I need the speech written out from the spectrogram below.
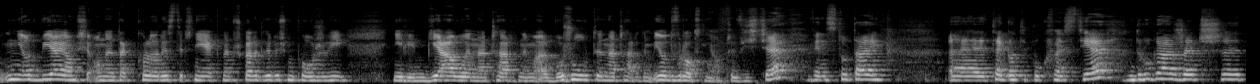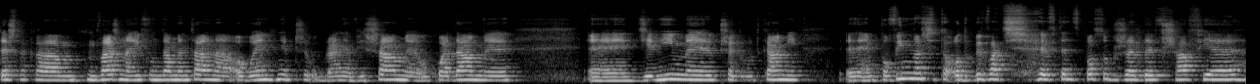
nie odbijają się one tak kolorystycznie, jak na przykład gdybyśmy położyli, nie wiem, biały na czarnym albo żółty na czarnym i odwrotnie oczywiście. Więc tutaj E, tego typu kwestie. Druga rzecz, e, też taka ważna i fundamentalna, obojętnie czy ubrania wieszamy, układamy, e, dzielimy przegródkami, powinno się to odbywać w ten sposób, żeby w szafie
